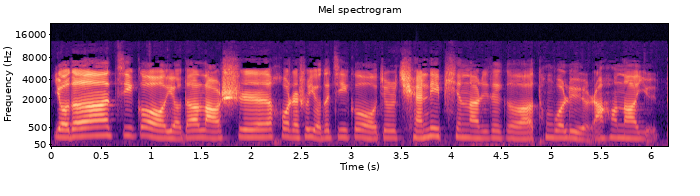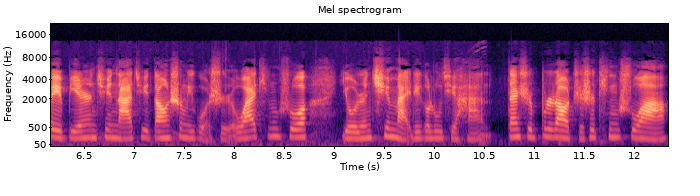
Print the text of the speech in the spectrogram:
有的机构、有的老师或者说有的机构就是全力拼了这个通过率，然后呢被别人去拿去当胜利果实。我还听说有人去买这个录取函，但是不知道，只是听说啊。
